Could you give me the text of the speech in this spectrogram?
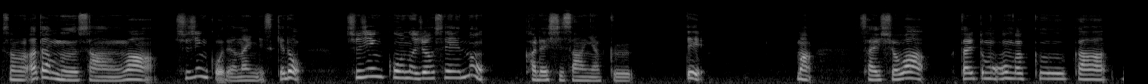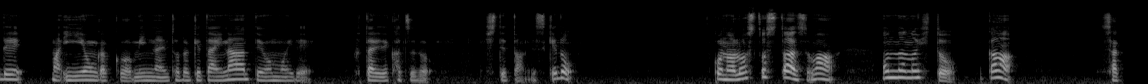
そのアダムさんは主人公ではないんですけど主人公の女性の彼氏さん役でまあ最初は2人とも音楽家で、まあ、いい音楽をみんなに届けたいなっていう思いで2人で活動してたんですけどこの「ロストスターズ」は女の人が作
